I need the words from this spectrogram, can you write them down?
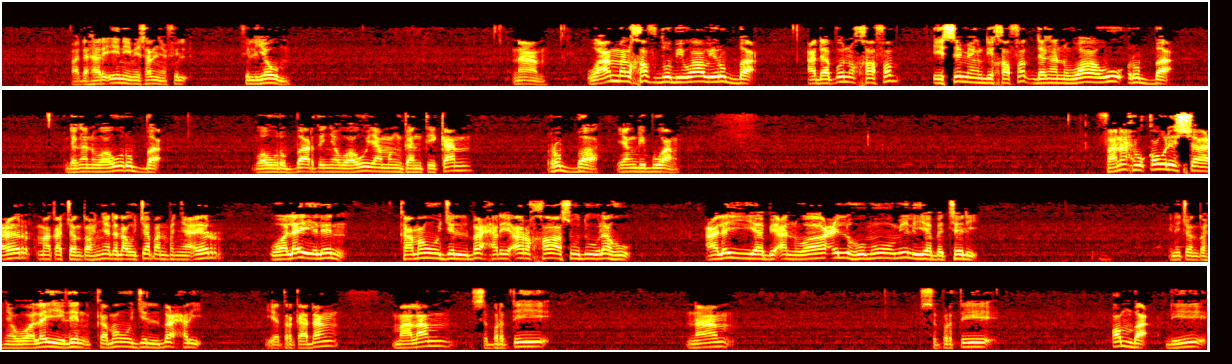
pada hari ini misalnya fil fil yaum. Naam. Wa ammal khafdu bi wawi rubba. Adapun khafad isim yang dikhafad dengan wawu rubba. Dengan wawu rubba. Wawu rubba artinya wawu yang menggantikan rubba yang dibuang. Fanahu qawli syair maka contohnya adalah ucapan penyair walailin kamaujil bahri arkha sudulahu alayya bi anwa'il humumi liyabtali. Ini contohnya walailin kamaujil bahri. Ya terkadang malam seperti enam seperti ombak di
